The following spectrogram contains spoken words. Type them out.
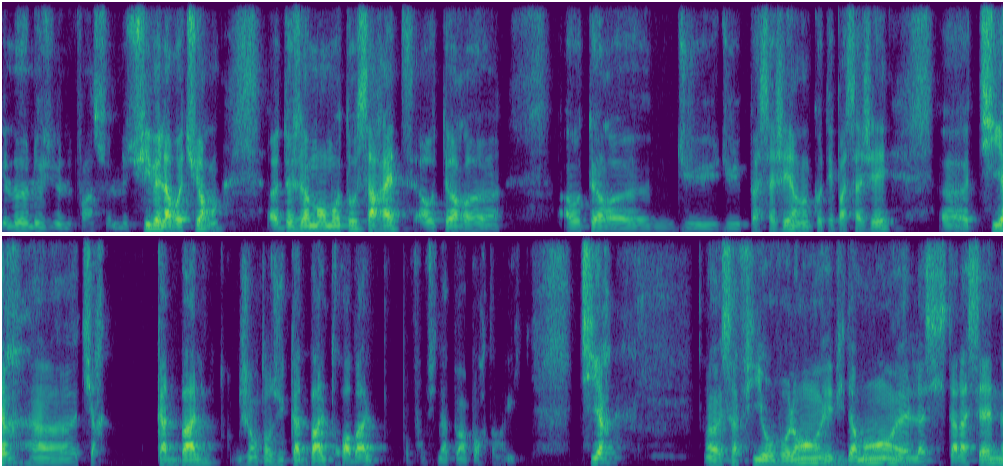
le, suivait la voiture. Hein. deux hommes en moto s'arrêtent à hauteur, à hauteur du, passager, hein, côté passager, tire, tire quatre balles. J'ai entendu quatre balles, trois balles, au final, peu importe. Hein. tire. sa fille au volant, évidemment, elle assiste à la scène.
